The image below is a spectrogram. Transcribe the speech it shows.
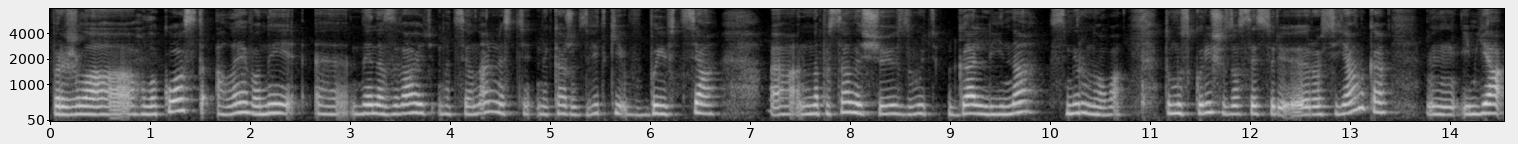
пережила Голокост, але вони е, не називають національності, не кажуть, звідки вбивця. Е, Написали, що її звуть Галіна Смірнова. Тому, скоріше за все, росіянка, ім'я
